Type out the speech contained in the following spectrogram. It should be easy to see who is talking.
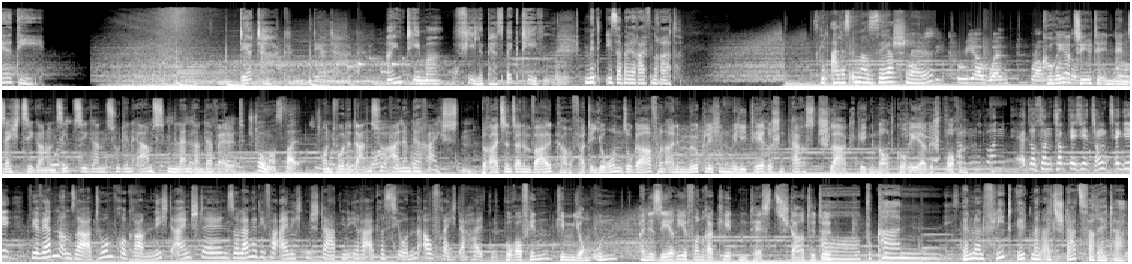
Speaker 1: ARD.
Speaker 2: Der Tag. Der Tag. Ein Thema, viele Perspektiven.
Speaker 1: Mit Isabel Reifenrath.
Speaker 3: Es geht alles immer sehr schnell.
Speaker 4: Korea zählte in den 60ern und 70ern zu den ärmsten Ländern der Welt.
Speaker 5: Stromausfall.
Speaker 4: Und wurde dann zu einem der reichsten.
Speaker 6: Bereits in seinem Wahlkampf hatte Yoon sogar von einem möglichen militärischen Erstschlag gegen Nordkorea gesprochen.
Speaker 7: Wir werden unser Atomprogramm nicht einstellen, solange die Vereinigten Staaten ihre Aggressionen aufrechterhalten.
Speaker 6: Woraufhin Kim Jong-un eine Serie von Raketentests startete.
Speaker 3: Oh, Pukan.
Speaker 8: Wenn man flieht, gilt man als Staatsverräter.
